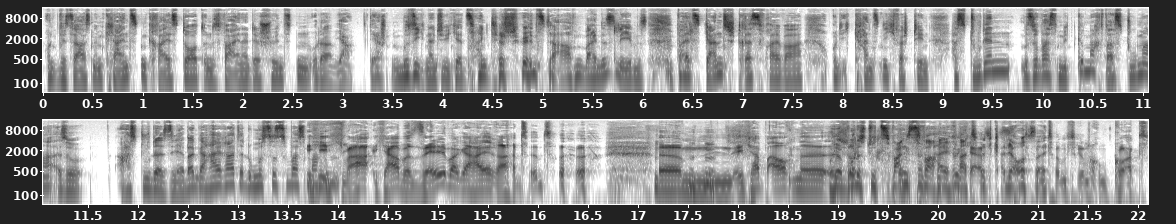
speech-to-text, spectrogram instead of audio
Und wir saßen im kleinsten Kreis dort und es war einer der schönsten oder ja, der muss ich natürlich jetzt sagen, der schönste Abend meines Lebens, weil es ganz stressfrei war und ich kann es nicht verstehen. Hast du denn sowas mitgemacht? Warst du mal, also Hast du da selber geheiratet? Du musstest sowas machen? Ich war, ich habe selber geheiratet. ähm, ich habe auch eine. Oder wurdest du zwangsverheiratet? ja, Kann ja auch sein. Oh Gott,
